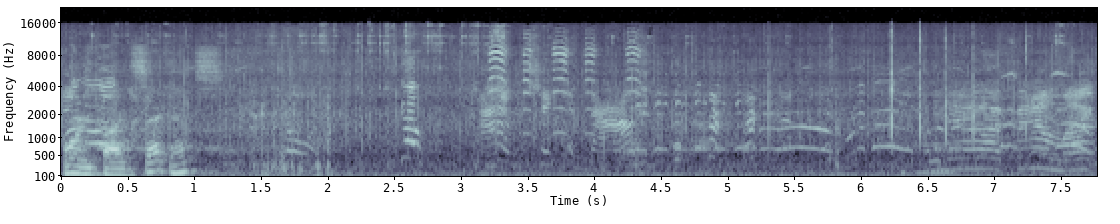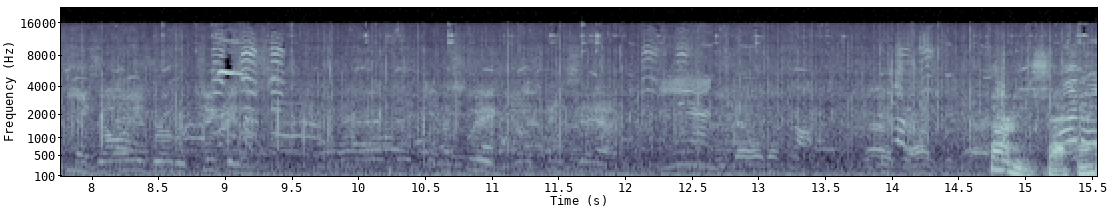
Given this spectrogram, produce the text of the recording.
Forty-five seconds. 30 seconds.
